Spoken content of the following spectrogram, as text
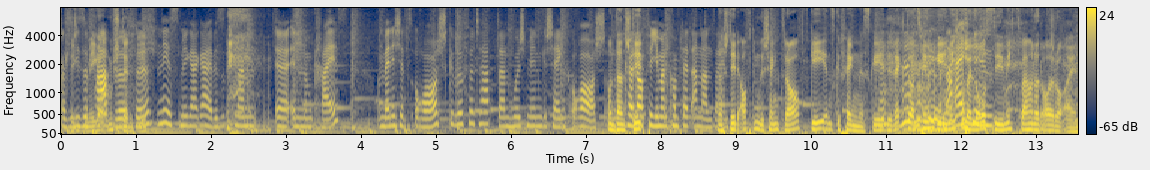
Also klingt diese mega Farbwürfel. Nee, ist mega geil. Wir sitzen dann äh, in einem Kreis. Und wenn ich jetzt orange gewürfelt habe, dann hole ich mir ein Geschenk orange. Und dann das könnte steht- auch für jemand komplett anderen sein. Da steht auf dem Geschenk drauf, geh ins Gefängnis, geh direkt dorthin, geh nicht mehr Nein. los, zieh nicht 200 Euro ein.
